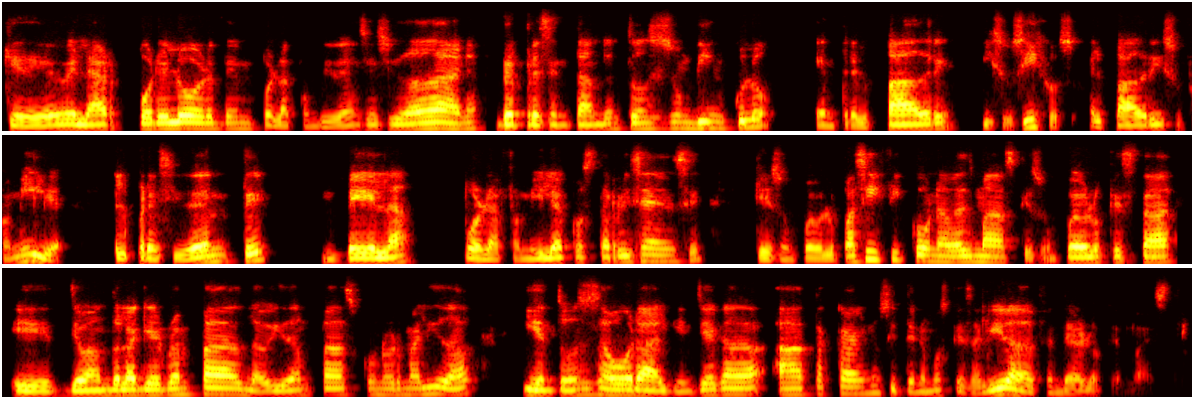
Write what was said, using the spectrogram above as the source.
que debe velar por el orden, por la convivencia ciudadana, representando entonces un vínculo entre el padre y sus hijos, el padre y su familia. El presidente vela por la familia costarricense, que es un pueblo pacífico, una vez más, que es un pueblo que está eh, llevando la guerra en paz, la vida en paz con normalidad, y entonces ahora alguien llega a atacarnos y tenemos que salir a defender lo que es nuestro.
